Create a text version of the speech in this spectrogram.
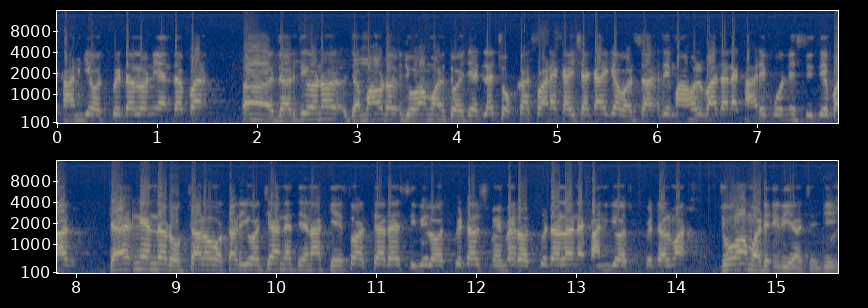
ખાનગી હોસ્પિટલોની અંદર પણ દર્દીઓનો જમાવડો જોવા મળતો હોય છે. એટલે ચોક્કસપણે કહી શકાય કે વરસાદી માહોલ બાદ અને ખાડી પૂરની સ્થિતિ બાદ શહેરની અંદર રોગચાળો વકર્યો છે અને તેના કેસો અત્યારે સિવિલ હોસ્પિટલ સ્વિમેર હોસ્પિટલ અને ખાનગી હોસ્પિટલમાં જોવા મળી રહ્યા છે. જી.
